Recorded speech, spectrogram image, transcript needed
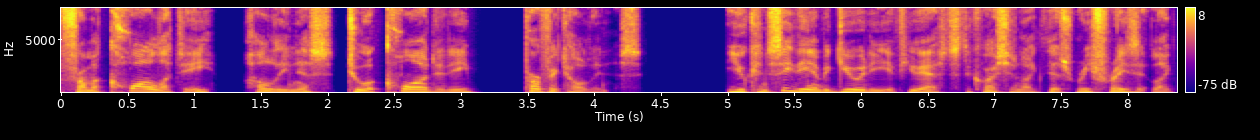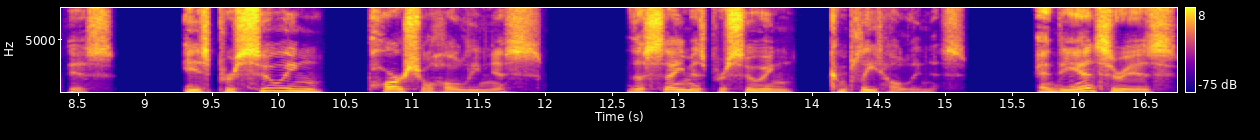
from a quality, holiness, to a quantity, perfect holiness. You can see the ambiguity if you ask the question like this, rephrase it like this Is pursuing partial holiness the same as pursuing complete holiness? And the answer is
